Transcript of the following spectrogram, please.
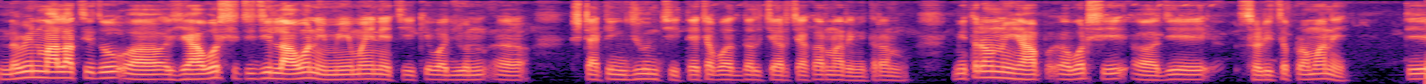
नवीन मालाची जो ह्या वर्षीची जी लावण आहे मे महिन्याची किंवा जून स्टार्टिंग जूनची त्याच्याबद्दल चर्चा करणार आहे मित्रांनो. मित्रांनो ह्या वर्षी जे सडीचं प्रमाण आहे ते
